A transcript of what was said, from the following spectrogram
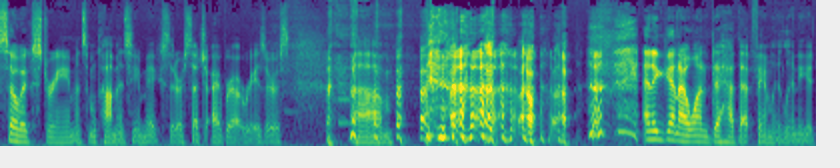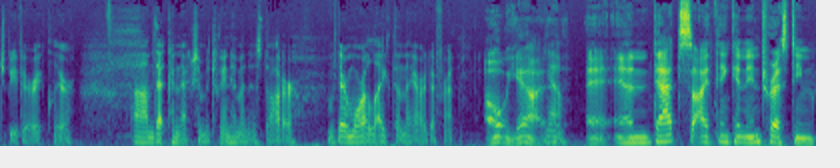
so extreme and some comments he makes that are such eyebrow raisers. Um, and again, I wanted to have that family lineage be very clear, um, that connection between him and his daughter. They're more alike than they are different. Oh, yeah. yeah. And that's, I think, an interesting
